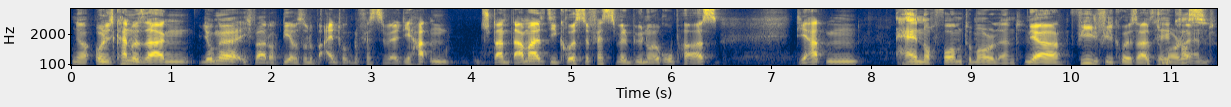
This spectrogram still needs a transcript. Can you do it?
Ja. Und ich kann nur sagen, Junge, ich war doch nie auf so einem beeindruckenden Festival. Die hatten, stand damals die größte Festivalbühne Europas. Die hatten, Hä, noch vorm Tomorrowland. ja, viel, viel größer als Okay, Tomorrowland.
